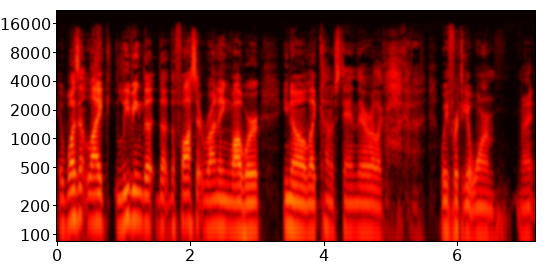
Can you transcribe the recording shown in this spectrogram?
It wasn't like leaving the, the, the faucet running while we're, you know, like kind of stand there or like, oh, I gotta wait for it to get warm, right?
